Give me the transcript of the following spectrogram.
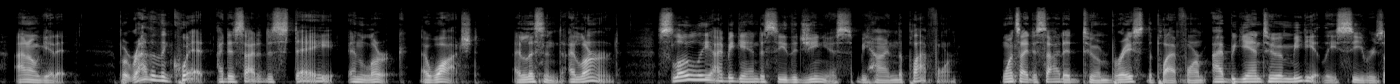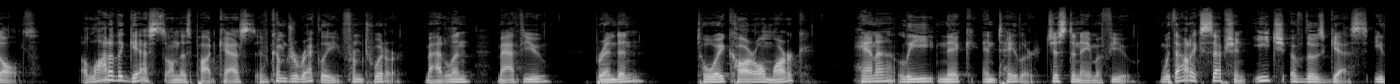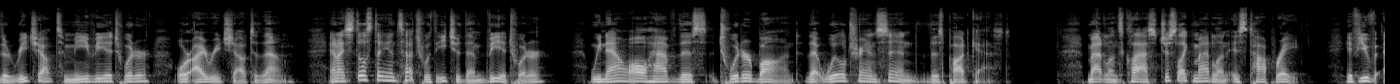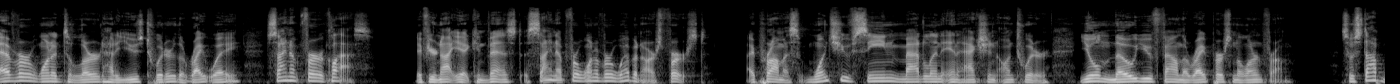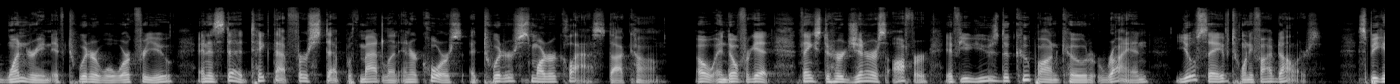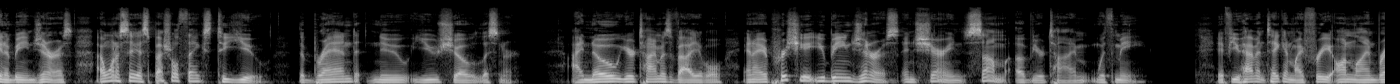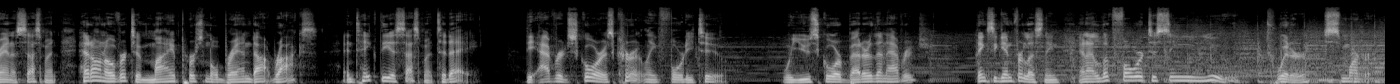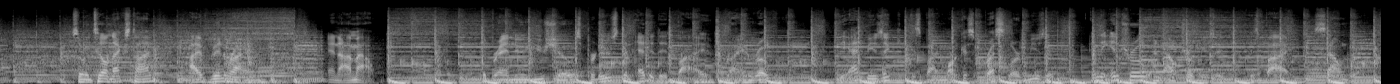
I don't get it. But rather than quit, I decided to stay and lurk. I watched, I listened, I learned. Slowly, I began to see the genius behind the platform. Once I decided to embrace the platform, I began to immediately see results. A lot of the guests on this podcast have come directly from Twitter Madalyn, Matthew, Brendan, Toy Carl Mark, Hannah, Lee, Nick, and Taylor, just to name a few. Without exception, each of those guests either reach out to me via Twitter or I reach out to them. And I still stay in touch with each of them via Twitter we now all have this Twitter bond that will transcend this podcast. Madalyn's class, just like Madalyn, is top rate. If you've ever wanted to learn how to use Twitter the right way, sign up for her class. If you're not yet convinced, sign up for one of her webinars first. I promise, once you've seen Madalyn in action on Twitter, you'll know you've found the right person to learn from. So stop wondering if Twitter will work for you and instead take that first step with Madalyn in her course at twittersmarterclass.com. Oh, and don't forget, thanks to her generous offer, if you use the coupon code Ryan, you'll save $25. Speaking of being generous, I want to say a special thanks to you, the brand new You Show listener. I know your time is valuable, and I appreciate you being generous and sharing some of your time with me. If you haven't taken my free online brand assessment, head on over to mypersonalbrand.rocks and take the assessment today. The average score is currently 42. Will you score better than average? Thanks again for listening, and I look forward to seeing you Twitter smarter. So until next time, I've been Ryan, and I'm out. The brand new You Show is produced and edited by Ryan Rogan. The ad music is by Marcus Bressler Music, and the intro and outro music is by Soundroom.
